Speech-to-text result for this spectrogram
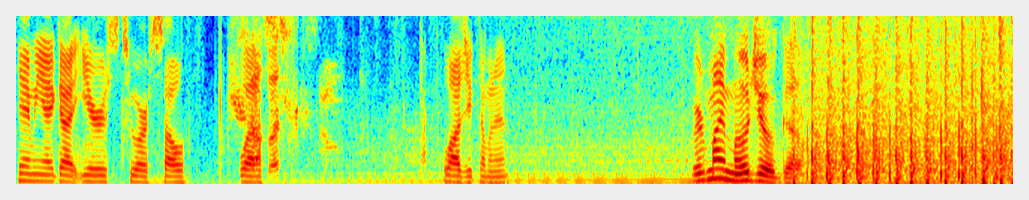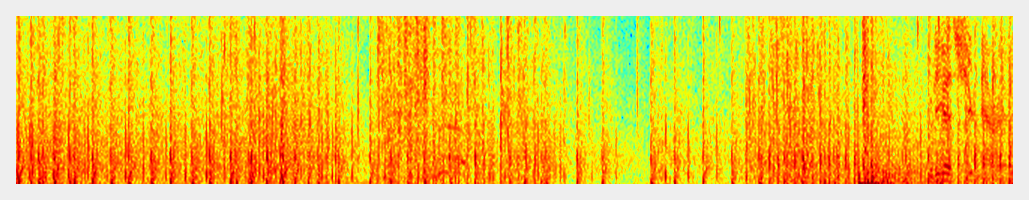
Cammy, I got ears to our southwest. Southwest. Logi coming in. Where'd my mojo go? What are you guys shooting at right now?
